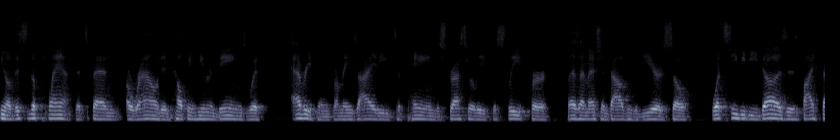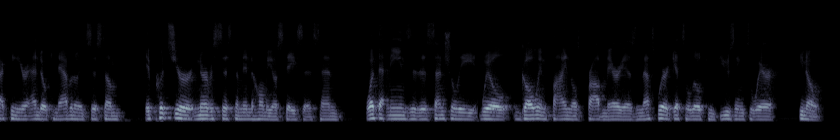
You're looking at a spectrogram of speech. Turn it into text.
you know, this is a plant that's been around in helping human beings with everything from anxiety to pain to stress relief to sleep for, as I mentioned, thousands of years. So what CBD does is by affecting your endocannabinoid system, it puts your nervous system into homeostasis and what that means is it essentially will go and find those problem areas and that's where it gets a little confusing to where you know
